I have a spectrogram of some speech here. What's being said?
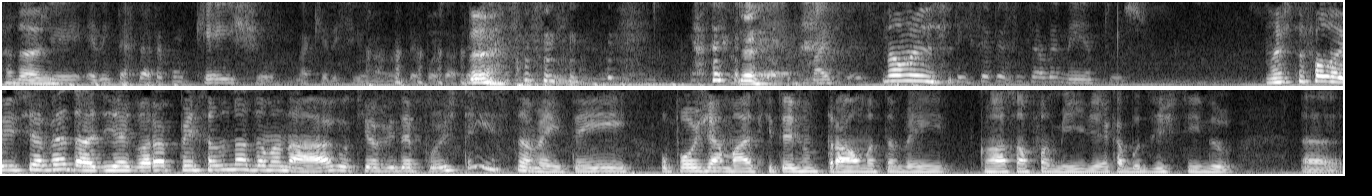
Verdade. Porque ele interpreta com queixo naquele filme, depois da. é, mas, Não, mas- tem sempre esses elementos. Mas tu falou isso e é verdade. E agora, pensando na Dama na Água, que eu vi depois, tem isso também. Tem o Paul Giamatti, que teve um trauma também com relação à família e acabou desistindo eh,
